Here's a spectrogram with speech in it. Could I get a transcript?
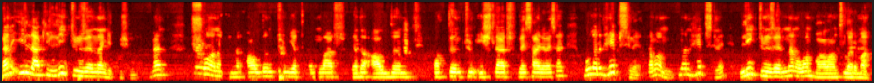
ben illaki LinkedIn üzerinden gitmişim. Ben şu ana kadar aldığım tüm yatırımlar ya da aldığım yaptığım tüm işler vesaire vesaire bunların hepsini tamam mı? Bunların hepsini LinkedIn üzerinden olan bağlantılarıma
